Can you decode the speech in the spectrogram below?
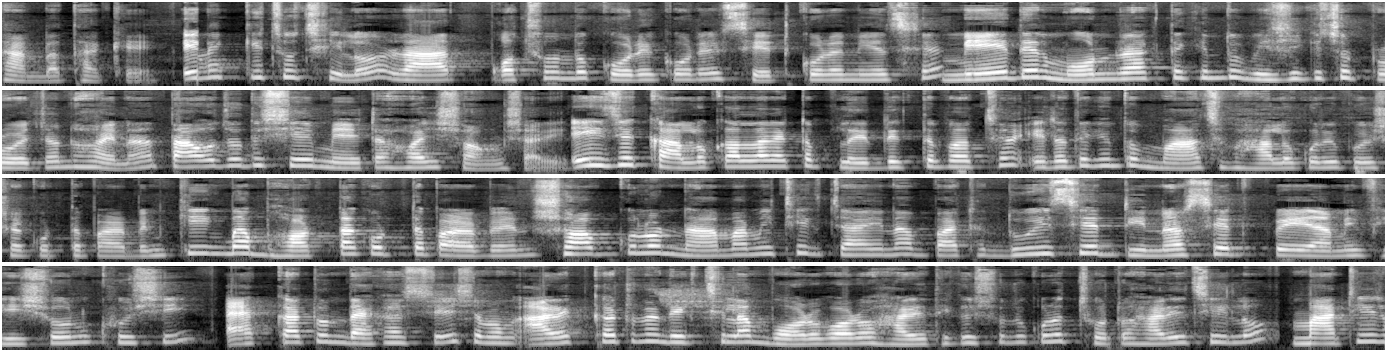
ঠান্ডা থাকে। অনেক কিছু ছিল, রাত পছন্দ করে করে সেট করে নিয়েছে। মেয়েদের মন রাখতে কিন্তু বেশি কিছুর প্রয়োজন হয় না, তাও যদি সে মেয়েটা হয় সংসারী। এই যে কালো কালার একটা প্লেট দেখতে পাচ্ছেন, এটাতে কিন্তু মাছ ভালো করে পরিষ্কার করতে পারবেন কিংবা ভর্তা করতে পারবেন। সবগুলোর নাম আমি ঠিক জানি না বাট দুই সেট ডিনার সেট পেয়ে আমি ভীষণ খুশি। এক কার্টুন দেখা শেষ এবং আরেক কার্টুনে দেখছিলাম বড় বড় হাড়ি থেকে শুরু করে ছোট হাড়ি ছিল। মাটির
